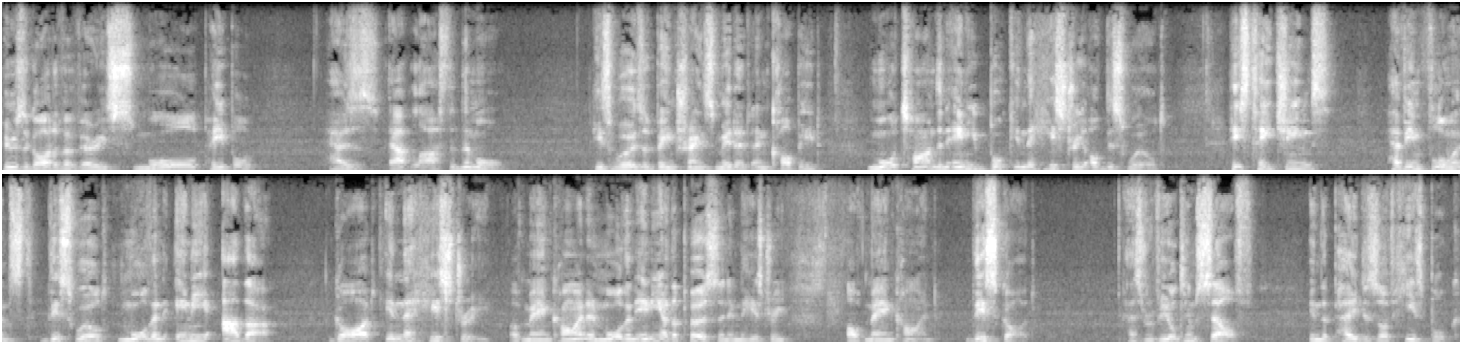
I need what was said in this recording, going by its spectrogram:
who's the God of a very small people, has outlasted them all. His words have been transmitted and copied more time than any book in the history of this world. His teachings have influenced this world more than any other God in the history of mankind and more than any other person in the history of mankind. This God has revealed himself in the pages of his book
